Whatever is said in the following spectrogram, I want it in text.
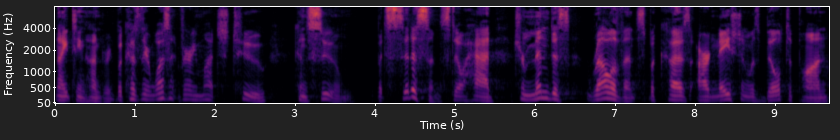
1900 because there wasn't very much to consume. But citizens still had tremendous relevance because our nation was built upon,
